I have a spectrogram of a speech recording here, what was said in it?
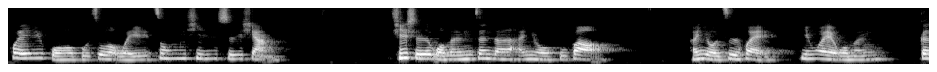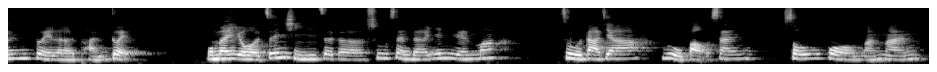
挥佛不作为中心思想。其实我们真的很有福报，很有智慧，因为我们跟对了团队。我们有珍惜这个殊胜的因缘吗？祝大家入宝山收获满满，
